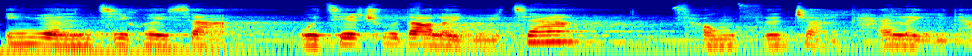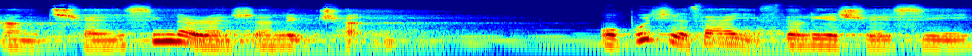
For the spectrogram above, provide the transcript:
因缘际会下，我接触到了瑜伽。”从此展开了一趟全新的人生旅程。我不止在以色列学习，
